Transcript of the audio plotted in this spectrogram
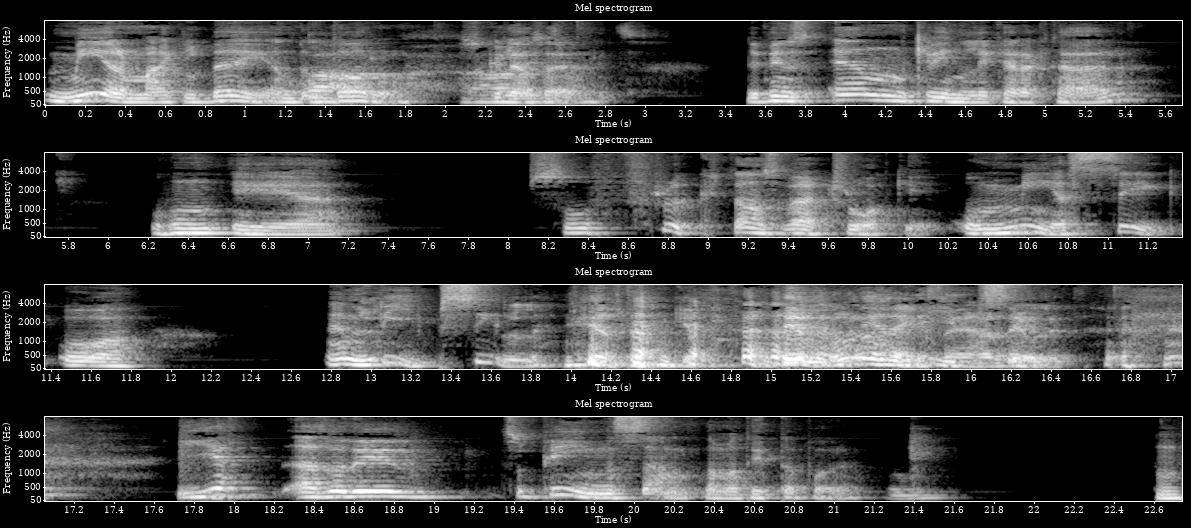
mer Michael Bay än Del Wow. Toro. Skulle Ja, jag är säga. tråkigt. Det finns en kvinnlig karaktär. Och hon är så fruktansvärt tråkig och mesig och en lipsill helt enkelt. Det är- hon är en lipsill. Jätte, alltså det är så pinsamt när man tittar på det. Mm.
